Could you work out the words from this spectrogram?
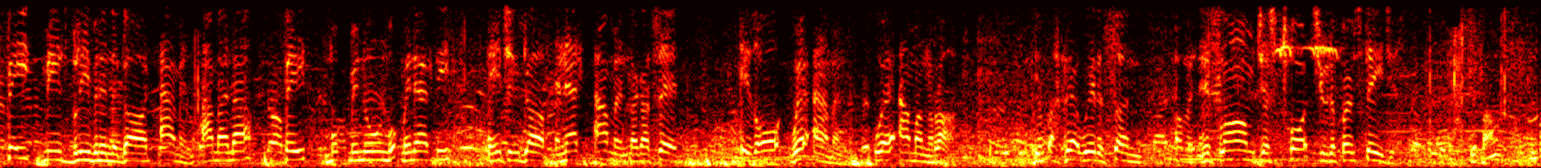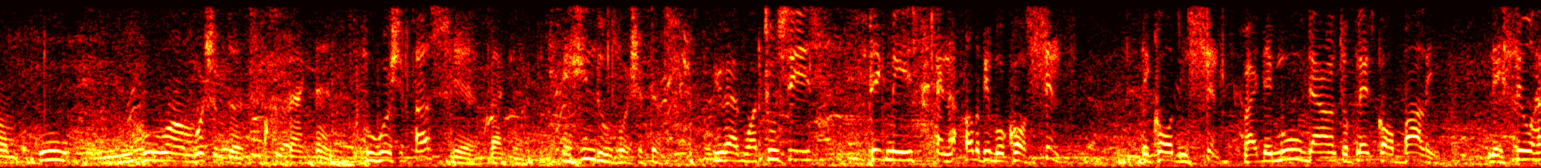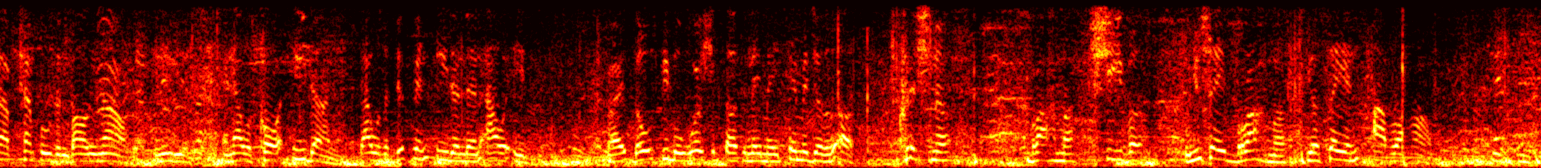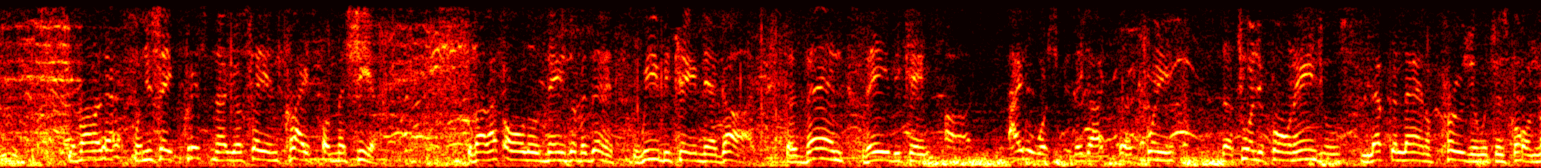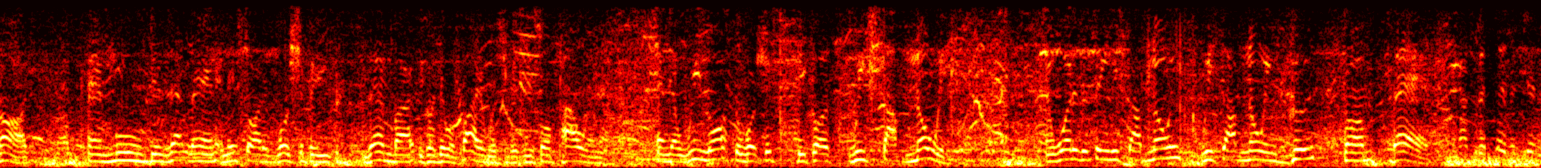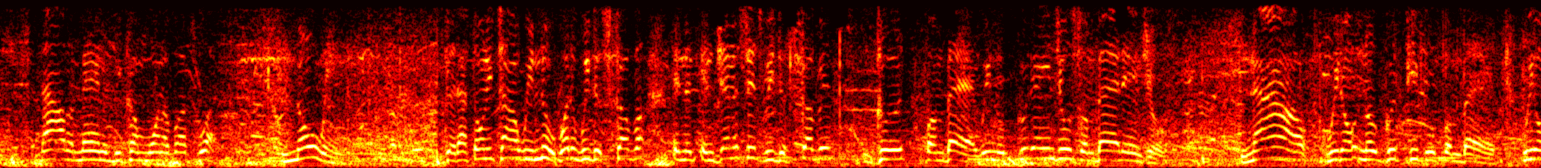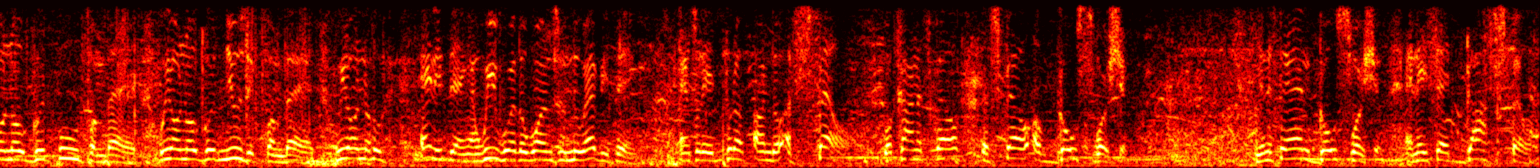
Faith means believing in the God Amen. Amana, faith, mu'minun, mu'minati, ancient God. And that Amen, like I said, is all, we're Amen. We're Aman Ra. We're the son of it. Islam just taught you the first stages. Um, who who um worshipped us back then? Who worshipped us? Yeah, back then. The Hindus worshipped us. You had Watusis, Pygmies, and the other people called Synth. They called them Synth, right? They moved down to a place called Bali. And they still have temples in Bali now, in India. And that was called Eden. That was a different Eden than our Eden. Right? Those people worshipped us and they made images of us. Krishna, Brahma, Shiva. When you say Brahma, you're saying Abraham. You follow that? When you say Krishna, you're saying Christ or Messiah. That's all those names represented. We became their God. But then they became uh, idol worshippers. They got the 20, the 204 angels left the land of Persia, which is called Nod, and moved into that land, and they started worshiping them by because they were fire worshippers. They saw power in them. And then we lost the worship because we stopped knowing. And what is the thing we stopped knowing? We stopped knowing good from bad. That's what it says in Genesis. Now the man has become one of us what? Knowing Good. That's the only time we knew. What did we discover in, the, in Genesis? We discovered good from bad. We knew good angels from bad angels. Now we don't know good people from bad. We don't know good food from bad. We don't know good music from bad. We don't know anything, and we were the ones who knew everything. And so they put us under a spell. What kind of spell? The spell of ghost worship. You understand? Ghost worship. And they said gospel,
